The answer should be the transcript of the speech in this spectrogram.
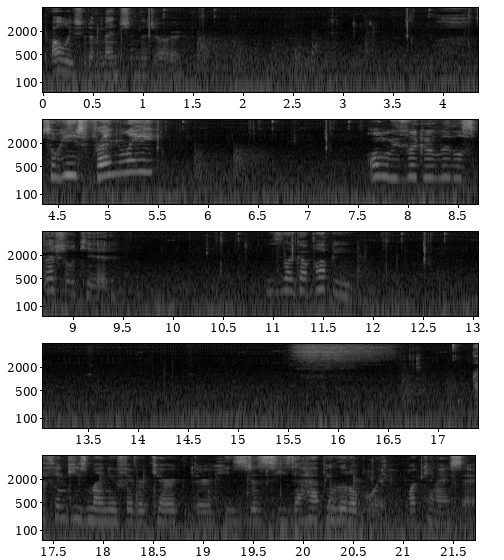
Probably should have mentioned the jar. So he's friendly? Oh, he's like a little special kid. He's like a puppy. I think he's my new favorite character. He's just, he's a happy little boy. What can I say?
